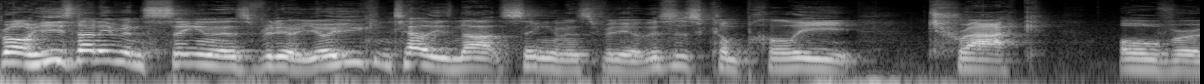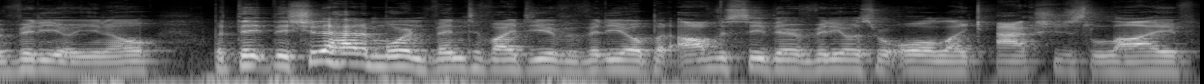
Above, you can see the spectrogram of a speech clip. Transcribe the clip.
Bro, he's not even singing in this video. Yo, you can tell he's not singing in this video. This is complete track over a video, you know? But they, they should have had a more inventive idea of a video, but obviously their videos were all like actually just live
